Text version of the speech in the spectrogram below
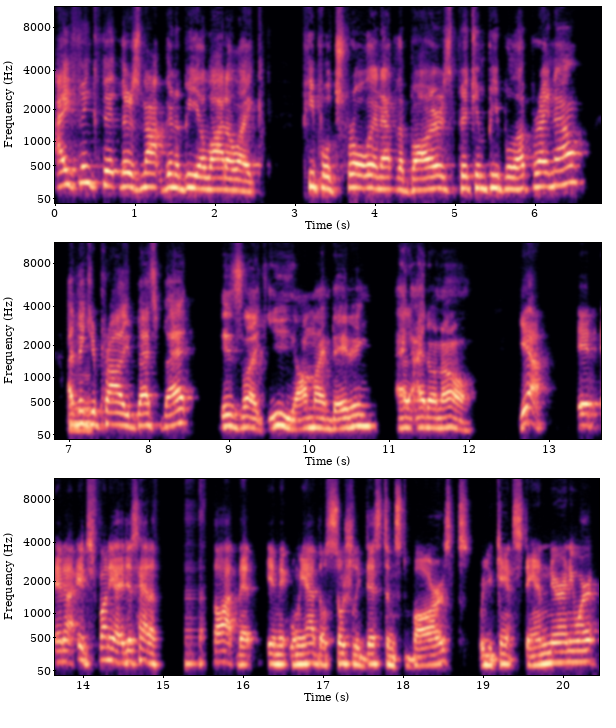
I think that there's not going to be a lot of like people trolling at the bars, picking people up right now. I think your probably best bet is like, e online dating. I, I don't know. Yeah, it, and I- it's funny. I just had a thought that in it, when we had those socially distanced bars where you can't stand near anywhere,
